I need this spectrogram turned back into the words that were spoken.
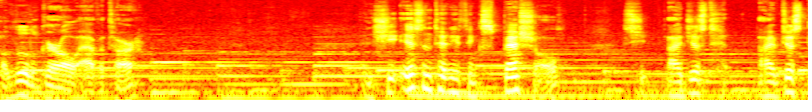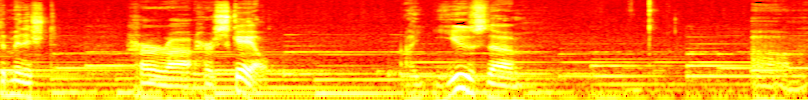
a little girl avatar. And she isn't anything special. She, I just I've just diminished her uh, her scale. I used um, um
